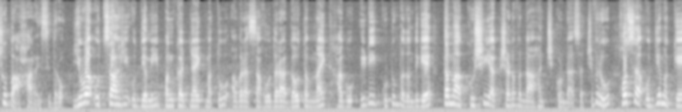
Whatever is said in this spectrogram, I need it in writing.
ಶುಭ ಹಾರೈಸಿದರು. ಯುವ ಉತ್ಸಾಹಿ ಉದ್ಯಮಿ ಪಂಕಜ್ ನಾಯ್ಕ್ ಮತ್ತು ಅವರ ಸಹೋದರ ಗೌತಮ್ ನಾಯ್ಕ್ ಹಾಗೂ ಇಡೀ ಕುಟುಂಬದೊಂದಿಗೆ ತಮ್ಮ ಖುಷಿಯ ಕ್ಷಣವನ್ನ ಹಂಚಿಕೊಂಡ ಸಚಿವರು, ಹೊಸ ಉದ್ಯಮಕ್ಕೆ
